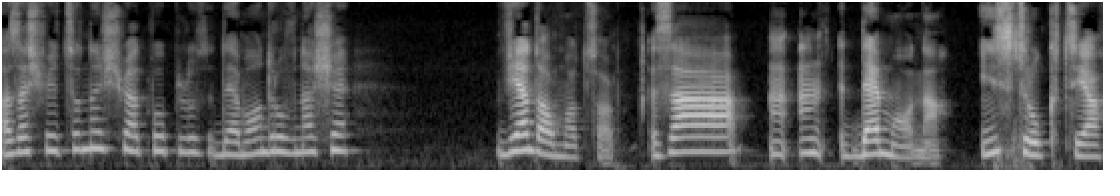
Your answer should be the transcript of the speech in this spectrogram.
a zaświecone światło plus demon równa się wiadomo co. Za mm, mm, demona. Instrukcja.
